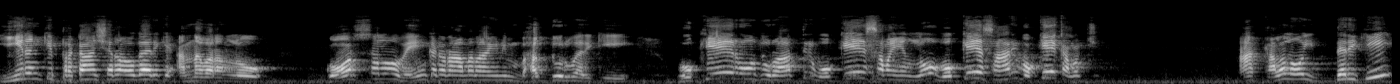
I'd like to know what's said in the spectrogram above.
ఈరంకి ప్రకాశరావు గారికి అన్నవరంలో గోర్సలో వెంకటరామనాయుని బహద్దూర్ వారికి ఒకే రోజు రాత్రి ఒకే సమయంలో ఒకేసారి ఒకే కలొచ్చింది. ఆ కలలో ఇద్దరికీ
